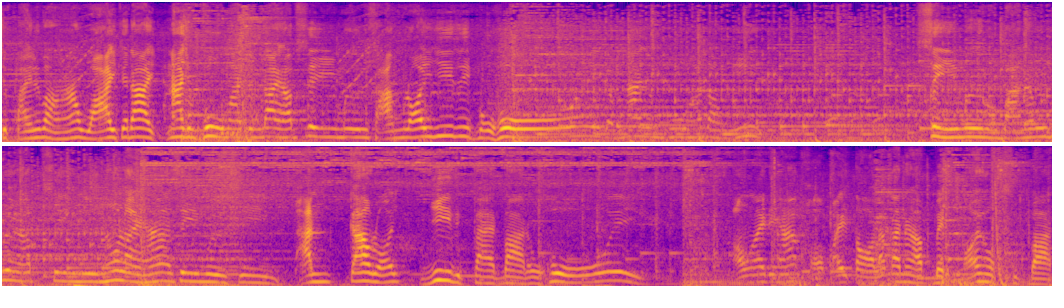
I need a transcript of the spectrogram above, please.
จะไปหรือเปล่าฮะวายก็ได้หน้าชมพูมาจนได้ครับ 4,320 โอ้โหกับหน้าชมพูฮะดอกนี้40,000ของบาทนะเพื่อนๆครับ 40,000 เท่าไหร่ฮะ44,928 บาท โอ้โห เอาไงดีฮะ ขอไปต่อแล้วกันนะครับ เบ็ด160บาท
